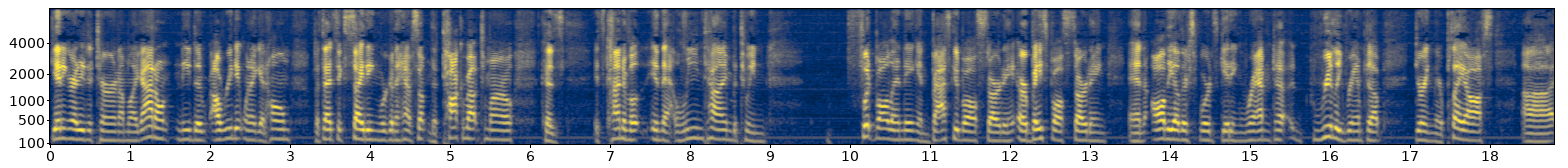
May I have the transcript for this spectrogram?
getting ready to turn. I'm like, I don't need to. I'll read it when I get home. But that's exciting. We're gonna have something to talk about tomorrow because it's kind of a, in that lean time between football ending and basketball starting or baseball starting and all the other sports getting ramped up, really ramped up during their playoffs. Uh,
